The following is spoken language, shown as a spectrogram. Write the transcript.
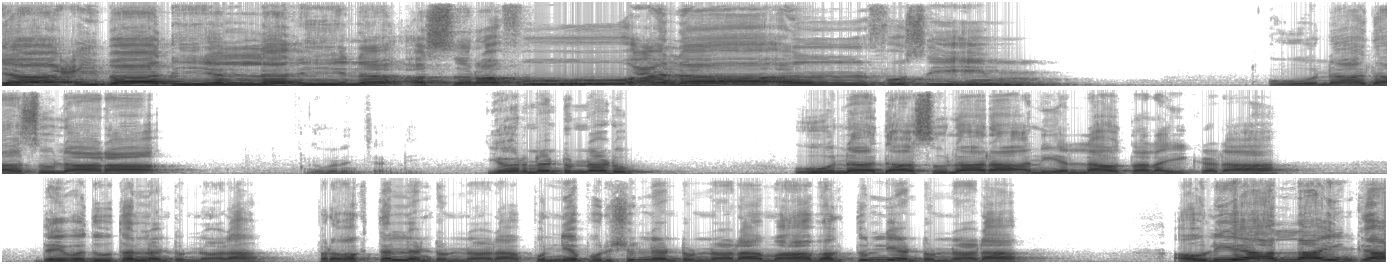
يا عبادي الذين أسرفوا على أنفسهم ఓ నా దాసులారా గమనించండి ఎవరిని అంటున్నాడు ఓ నా దాసులారా అని అల్లాహతాల ఇక్కడ దైవదూతల్ని అంటున్నాడా ప్రవక్తల్ని అంటున్నాడా? పుణ్యపురుషుల్ని అంటున్నాడా? మహాభక్తుల్ని అంటున్నాడా? ఔలియా అల్లా ఇంకా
